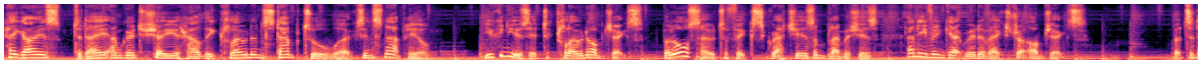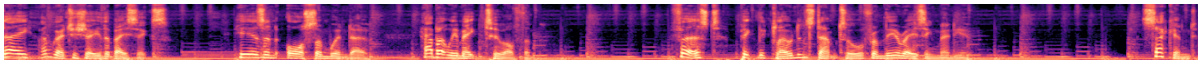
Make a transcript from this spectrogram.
Hey guys, today I'm going to show you how the clone and stamp tool works in Snapheal. You can use it to clone objects, but also to fix scratches and blemishes and even get rid of extra objects. But today I'm going to show you the basics. Here's an awesome window. How about we make two of them? First, pick the clone and stamp tool from the erasing menu. Second,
